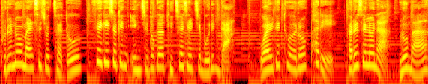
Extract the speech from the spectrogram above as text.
브루노 마스조차도 세계적인 인지도가 뒤처질지 모른다. 월드 투어로 파리, 바르셀로나, 로마,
